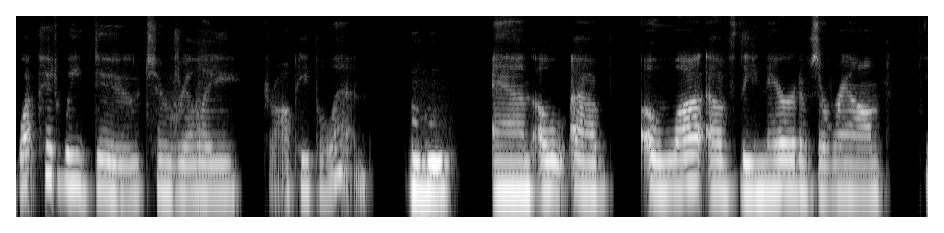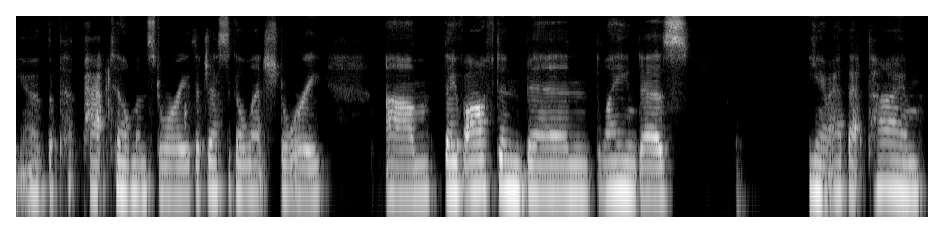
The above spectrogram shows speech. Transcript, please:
what could we do to really draw people in mm-hmm. and a, a, a lot of the narratives around you know the P- pat tillman story the jessica lynch story um, they've often been blamed as you know at that time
